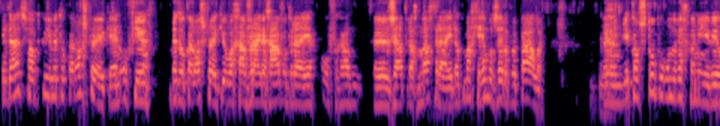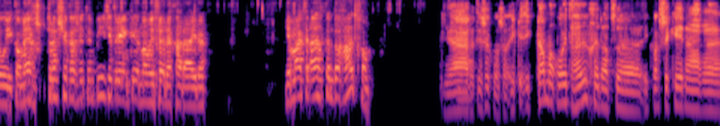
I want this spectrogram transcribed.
In Duitsland kun je met elkaar afspreken. En of je met elkaar afspreekt, joh, we gaan vrijdagavond rijden of we gaan eh zaterdagnacht rijden, dat mag je helemaal zelf bepalen. Ja. Ehm, je kan stoppen onderweg wanneer je wil. Je kan ergens op het terrasje gaan zitten, een biertje drinken en dan weer verder gaan rijden. Je maakt er eigenlijk een dag uit van. Ja, dat is ook wel zo. Ik, ik kan me ooit heugen dat. eh, ik was een keer naar. eh,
